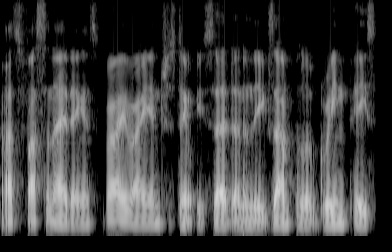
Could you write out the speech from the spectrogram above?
That's fascinating. It's very, very interesting what you said, and in the example of Greenpeace.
